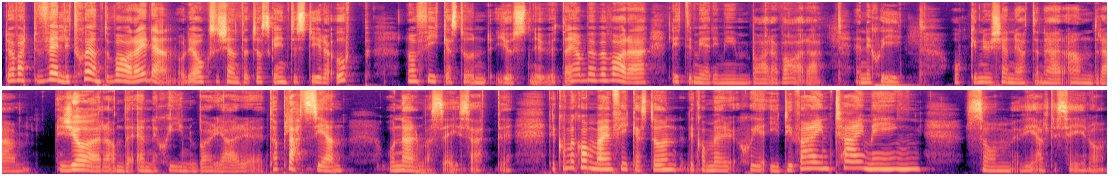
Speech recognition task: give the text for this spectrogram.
det har varit väldigt skönt att vara i den och det har också känt att jag ska inte styra upp någon fikastund just nu utan jag behöver vara lite mer i min bara vara energi. Och nu känner jag att den här andra görande energin börjar eh, ta plats igen och närma sig. Så att eh, det kommer komma en fikastund, det kommer ske i divine timing som vi alltid säger då.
